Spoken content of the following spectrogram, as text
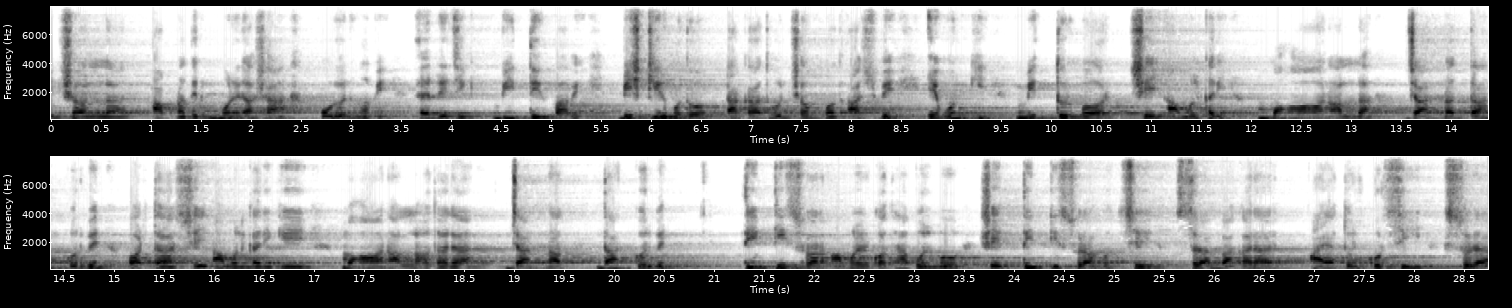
ইনশাআল্লাহ আপনাদের মনের আশা পূরণ হবে, রিজিক বৃদ্ধি পাবে, বৃষ্টির মতো টাকা ধন সম্পদ আসবে, এমনকি মৃত্যুর পর সেই আমলকারী মহান আল্লাহ জান্নাত দান করবেন। অর্থাৎ সেই আমলকারীকে মহান আল্লাহ তাআলা জান্নাত দান করবেন। তিনটি সুরার আমলের কথা বলব, সেই তিনটি সুরা হচ্ছে সুরা বাকারার আয়াতুল কুরসি, সুরা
